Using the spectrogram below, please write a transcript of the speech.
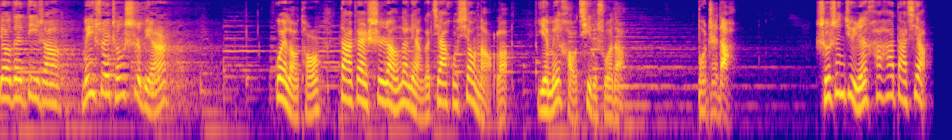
掉在地上没摔成柿饼，怪老头大概是让那两个家伙笑恼了，也没好气的说道：“不知道。”蛇身巨人哈哈大笑：“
